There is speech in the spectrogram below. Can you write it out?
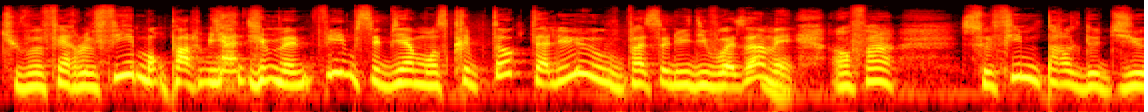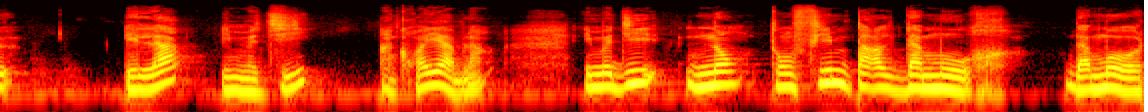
tu, veux faire le film, on parle bien du même film, c'est bien mon scripto que tu as lu, ou pas celui du voisin, mais enfin, ce film parle de Dieu. Et là, il me dit, incroyable, hein il me dit non, ton film parle d'amour, d'amore.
